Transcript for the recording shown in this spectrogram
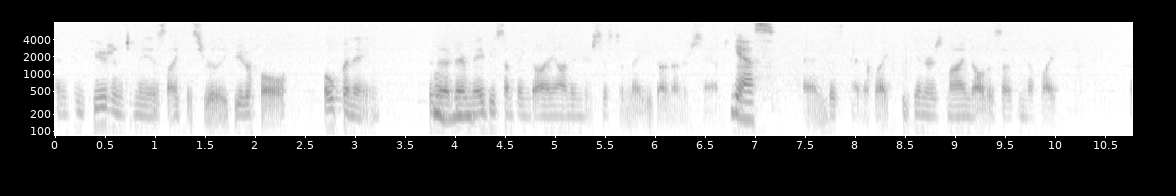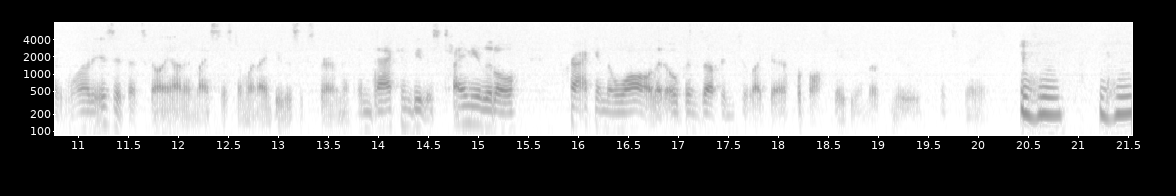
And confusion to me is like this really beautiful opening to that there Mhm. may be something going on in your system that you don't understand. Yes. And this kind of like beginner's mind all of a sudden of like, wait, what is it that's going on in my system when I do this experiment? And that can be this tiny little crack in the wall that opens up into like a football stadium of new experience. Mm-hmm. Mm-hmm.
